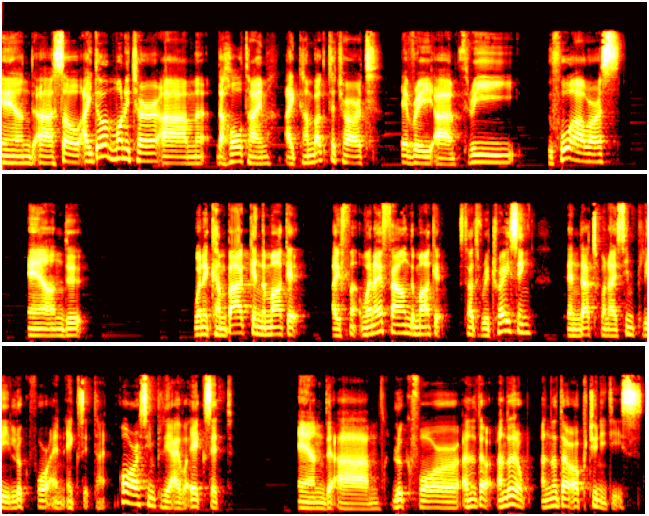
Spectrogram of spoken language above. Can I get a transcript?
And uh, so I don't monitor um, the whole time. I come back to chart every uh, three to four hours. And when I come back in the market, I when I found the market start retracing, then that's when I simply look for an exit time. Or simply I will exit and um, look for another another another opportunities.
